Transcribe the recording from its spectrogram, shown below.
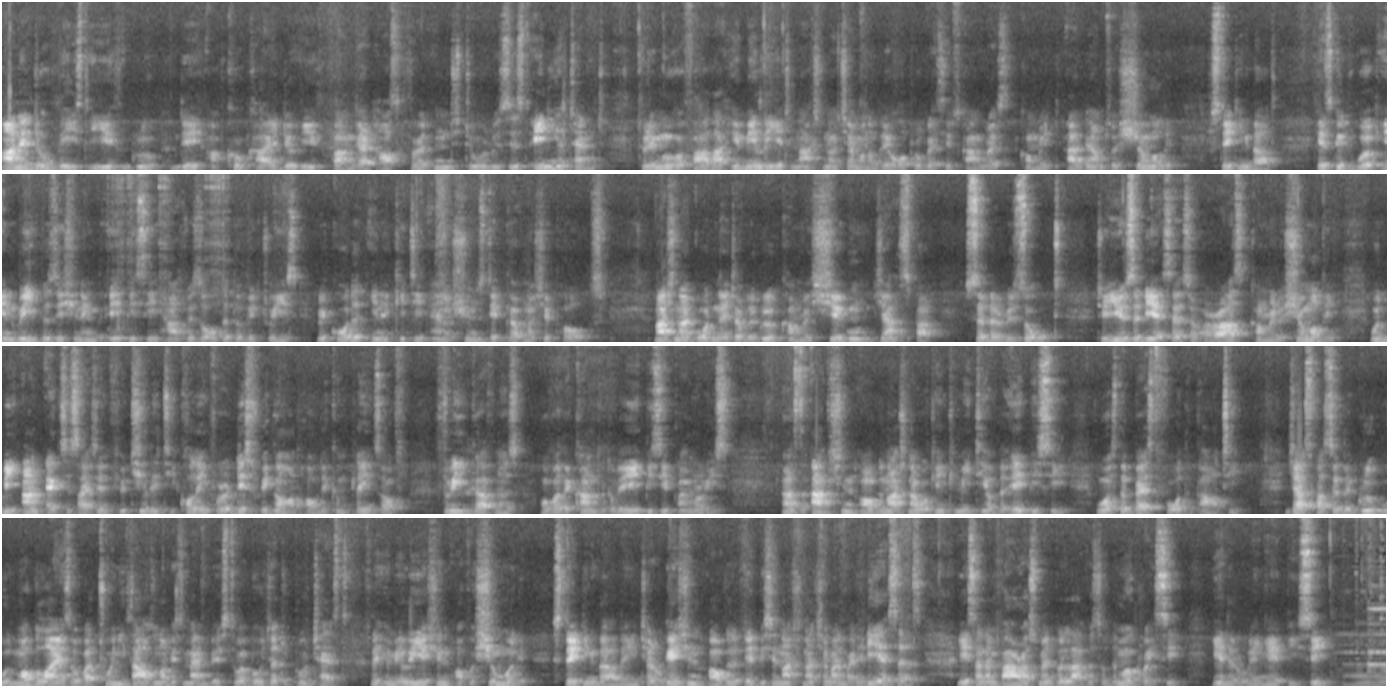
An Edo-based youth group, the Akoko Edo Youth Vanguard, has threatened to resist any attempt to remove or further humiliate National Chairman of the All Progressives Congress, Comrade Adams Oshiomhole, stating that his good work in repositioning the APC has resulted to victories recorded in Ekiti and Osun state governorship polls. National coordinator of the group, Comrade Segun Jasper, said the result to use the DSS to harass Comrade Oshiomhole would be an exercise in futility calling for a disregard of the complaints of three governors over the conduct of the APC primaries as the action of the National Working Committee of the APC was the best for the party. Jasper said the group will mobilize over 20,000 of its members to Abuja to protest the humiliation of Oshiomhole, stating that the interrogation of the APC national chairman by the DSS is an embarrassment to lovers of democracy in the ruling APC.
